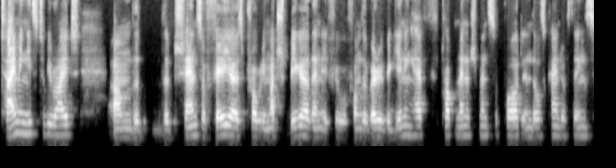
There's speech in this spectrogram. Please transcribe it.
timing needs to be right um, the, the chance of failure is probably much bigger than if you from the very beginning have top management support in those kind of things.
